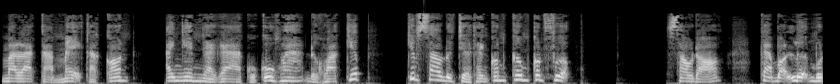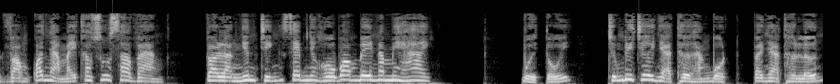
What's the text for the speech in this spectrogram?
mà là cả mẹ cả con, anh em nhà gà của cô Hoa được hóa kiếp, kiếp sau được trở thành con công con phượng. Sau đó, cả bọn lượn một vòng qua nhà máy cao su sao vàng, vào làng nhân chính xem những hố bom B-52. Buổi tối, chúng đi chơi nhà thờ hàng bột và nhà thờ lớn.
